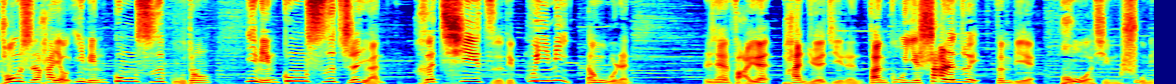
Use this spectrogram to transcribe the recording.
同时还有一名公司股东、一名公司职员和妻子的闺蜜等五人。日前，法院判决几人犯故意杀人罪，分别获刑数年。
